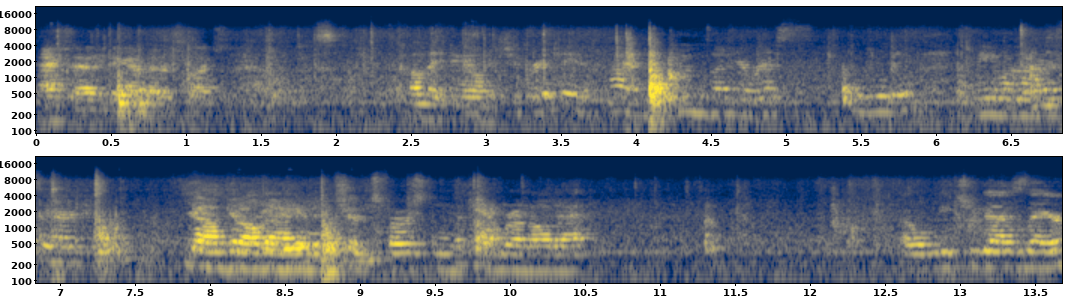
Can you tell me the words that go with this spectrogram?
Actually, I think they got a better selection than Applebee's. Oh, they do. She appreciated fire balloons on your wrist. Do you want all this card? Yeah, I'll get all that, I'll the insurance first and the camera and all that. I will meet you guys there.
